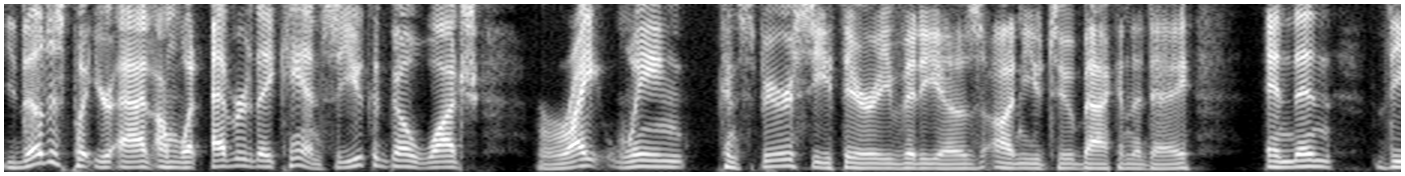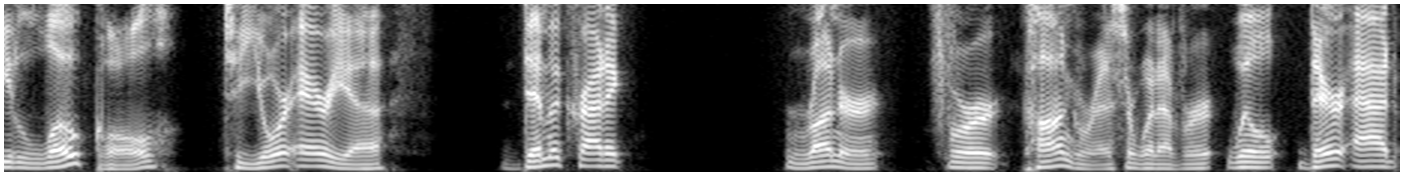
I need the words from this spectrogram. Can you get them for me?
they'll just put your ad on whatever they can. So you could go watch right wing conspiracy theory videos on YouTube back in the day. And then the local to your area Democratic runner for Congress or whatever will their ad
